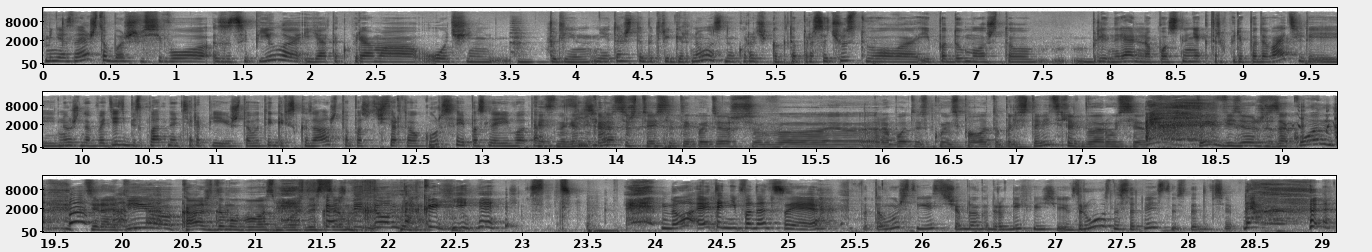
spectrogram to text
Меня знаешь, что больше всего зацепило? Я так прямо очень, блин, не то чтобы триггернулась, но, короче, как-то просочувствовала и подумала, что, блин, реально после некоторых преподавателей нужно вводить бесплатную терапию. Что вот Игорь сказал, что после четвертого курса и после его там Катя, иногда мне физика- кажется, что если ты пойдешь в э, работать в какую-нибудь палату представителей в Беларуси, ты введешь закон, терапию каждому по В возможностям. каждый дом так и есть. Но это не панацея, потому что есть еще много других вещей. Взрослость, ответственность, это все.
